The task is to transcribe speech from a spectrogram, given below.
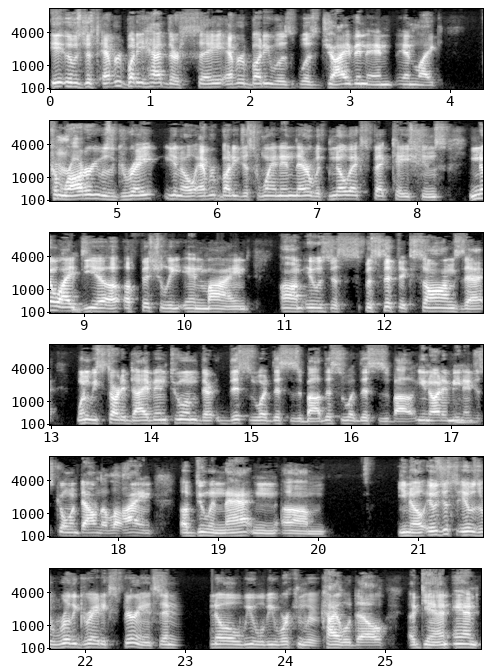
it, it was just everybody had their say everybody was was jiving and and like camaraderie was great. You know, everybody just went in there with no expectations, no idea officially in mind. Um, it was just specific songs that when we started dive into them, this is what this is about. This is what this is about. You know what I mean? And just going down the line of doing that, and um, you know, it was just it was a really great experience. And you know, we will be working with Kile Odell again, and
